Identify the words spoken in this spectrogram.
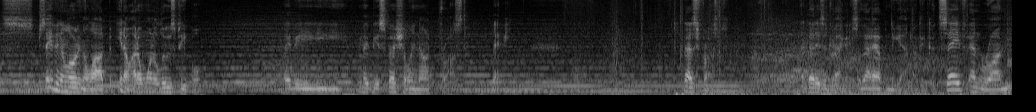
I'm saving and loading a lot, but you know, I don't want to lose people. Maybe, maybe especially not Frost. Maybe. That's Frost. And that is a dragon, so that happened again. Okay, save and run.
